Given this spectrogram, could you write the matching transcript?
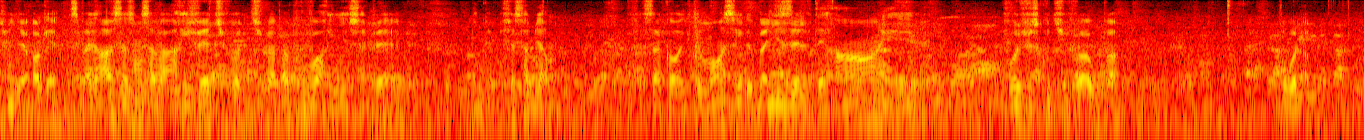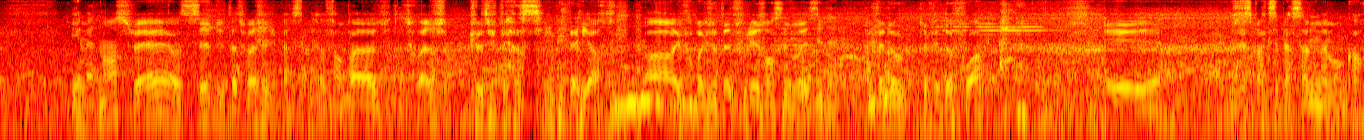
je me dis, ok, c'est pas grave, de toute façon, ça va arriver, tu tu vas pas pouvoir y échapper. Donc, fais ça bien. Fais ça correctement, essaye de baliser le terrain et vois jusqu'où tu vas ou pas. Voilà. Et maintenant, je fais aussi du tatouage et du piercing. Enfin, pas du tatouage, que du piercing d'ailleurs. Oh, il faut pas que je tatoue les gens, c'est une mauvaise idée. J'ai fait, fait deux fois. Et j'espère que ces personnes m'aiment encore.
